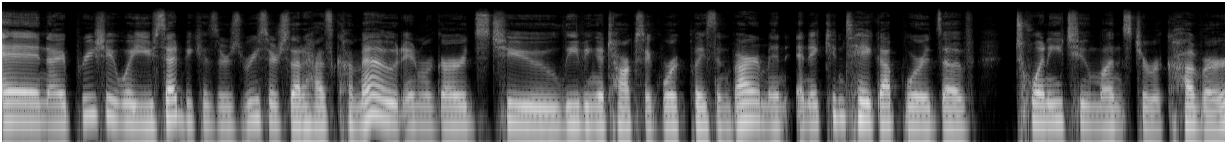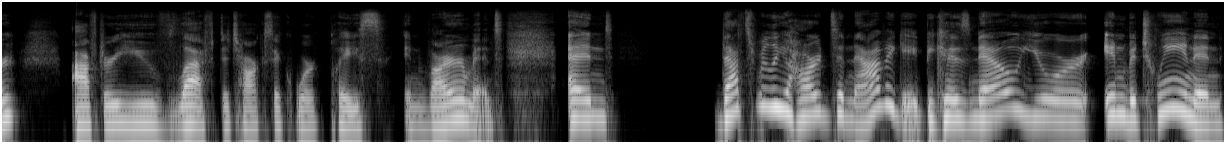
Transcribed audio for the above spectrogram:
And I appreciate what you said because there's research that has come out in regards to leaving a toxic workplace environment, and it can take upwards of 22 months to recover after you've left a toxic workplace environment. And that's really hard to navigate because now you're in between and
